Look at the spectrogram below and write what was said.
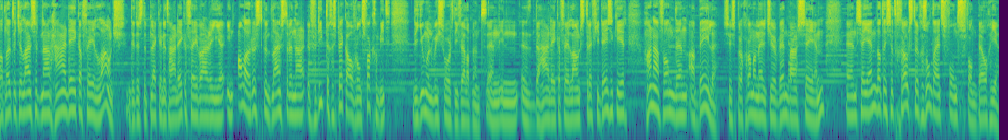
Wat leuk dat je luistert naar HRD Café Lounge. Dit is de plek in het HRD Café waarin je in alle rust kunt luisteren naar verdiepte gesprekken over ons vakgebied, de Human Resource Development. En in eh, de HRD Café Lounge tref je deze keer Hanna van den Abelen. Ze is programmamanager Wendbaar CM. En CM dat is het grootste gezondheidsfonds van België.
